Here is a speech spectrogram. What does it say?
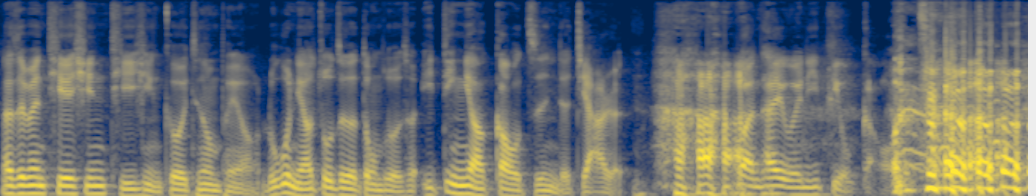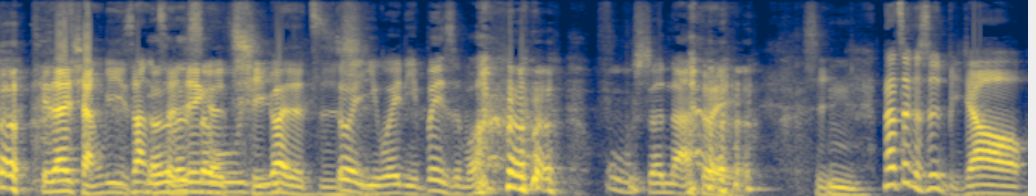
那这边贴心提醒各位听众朋友，如果你要做这个动作的时候，一定要告知你的家人，不然他以为你丢高，贴在墙壁上呈现一个奇怪的姿势，对，以为你被什么附身啊？对。是，嗯，那这个是比较，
